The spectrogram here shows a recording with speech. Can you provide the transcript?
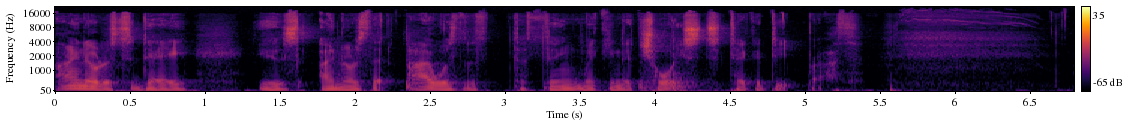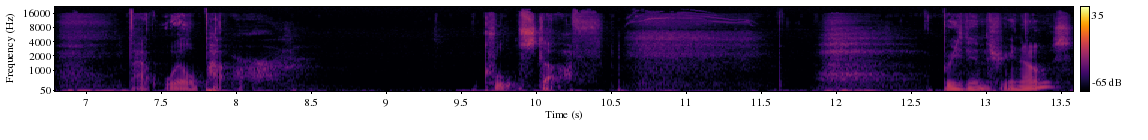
I noticed today is I noticed that I was the, the thing making the choice to take a deep breath. That willpower. Cool stuff. Breathe in through your nose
